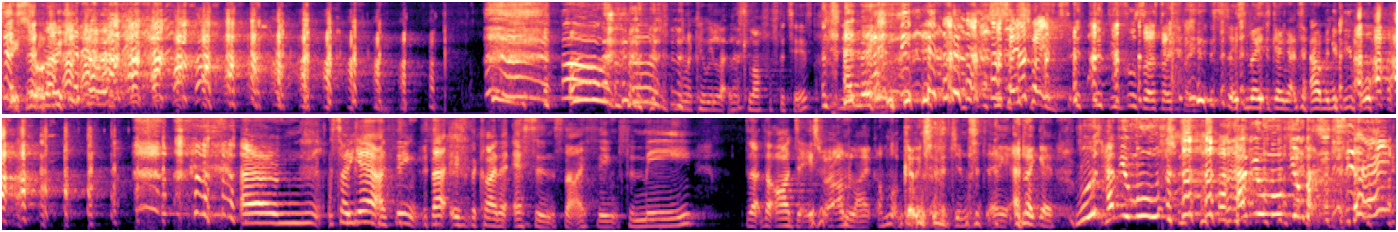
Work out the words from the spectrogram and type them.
Strong. like, "Can we like let's laugh off the tears?" And then It's a safe space. It's also a safe space. it's mate going out to how many people? Um, so yeah, I think that is the kind of essence that I think for me. That there are days where I'm like, I'm not going to the gym today, and I go, Ruth, have you moved? have you moved your body today?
